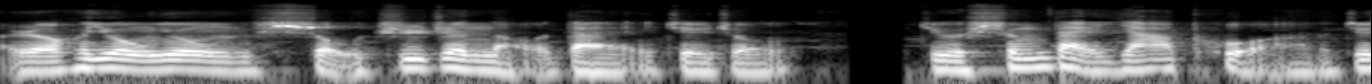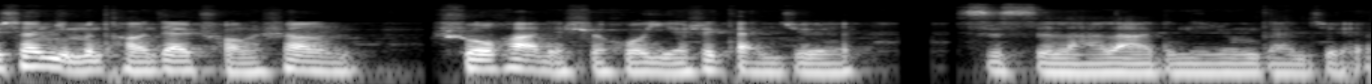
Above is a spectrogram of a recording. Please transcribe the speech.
然后用用手支着脑袋，这种这个声带压迫啊，就像你们躺在床上说话的时候，也是感觉嘶嘶啦啦的那种感觉。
